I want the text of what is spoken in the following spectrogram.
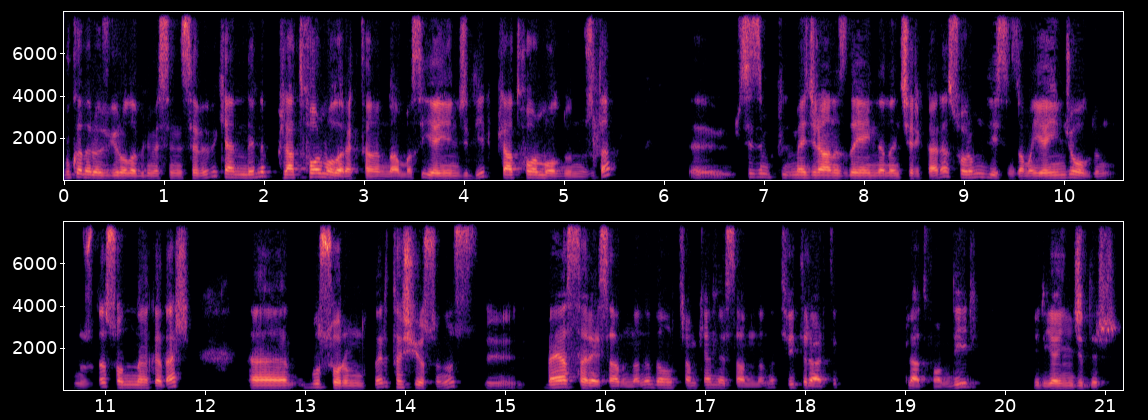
bu kadar özgür olabilmesinin sebebi kendilerinin platform olarak tanımlanması, yayıncı değil. Platform olduğunuzda e, sizin mecranızda yayınlanan içeriklerden sorumlu değilsiniz ama yayıncı olduğunuzda sonuna kadar e, bu sorumlulukları taşıyorsunuz. E, Beyaz Saray hesabından da Donald Trump kendi hesabından da Twitter artık platform değil bir yayıncıdır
